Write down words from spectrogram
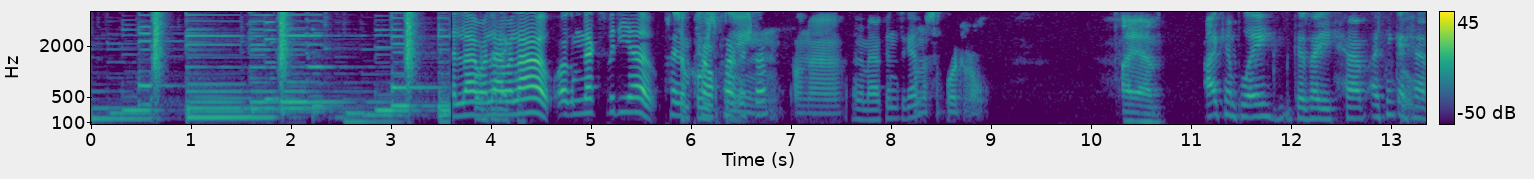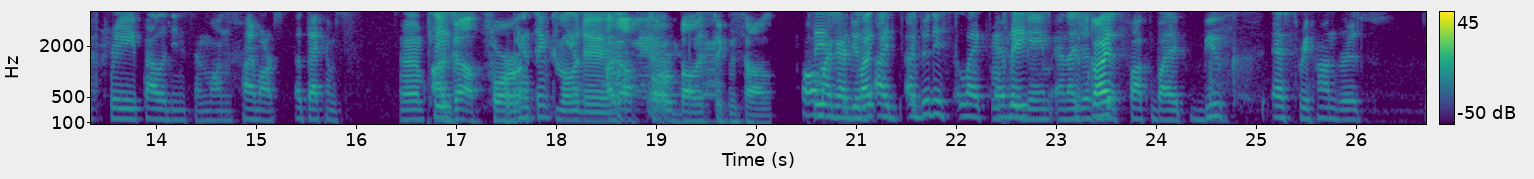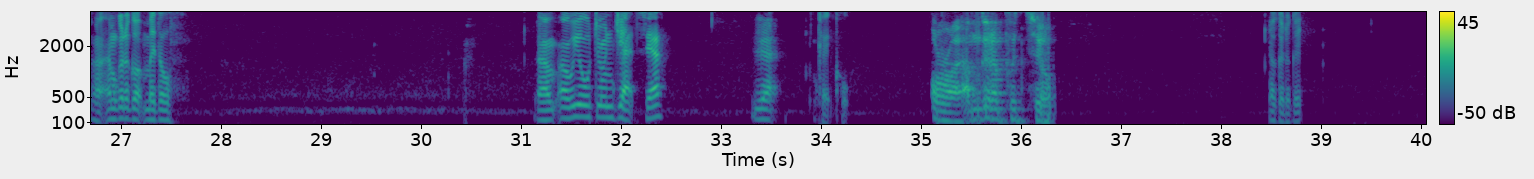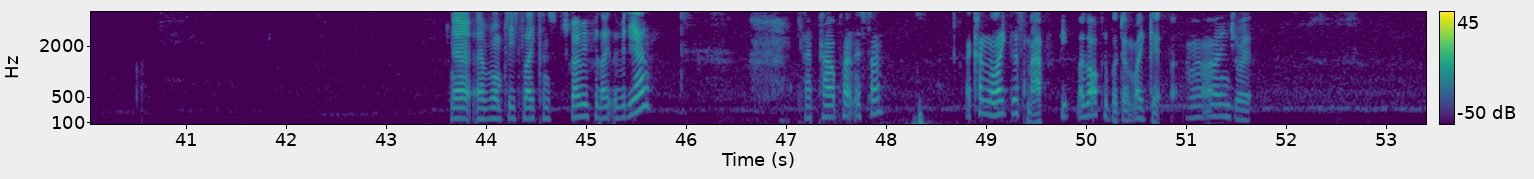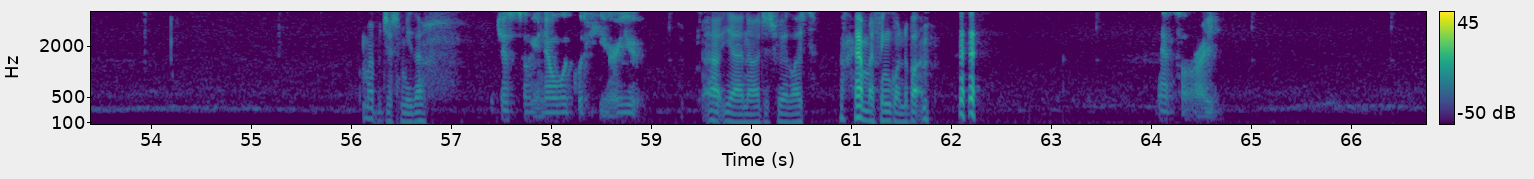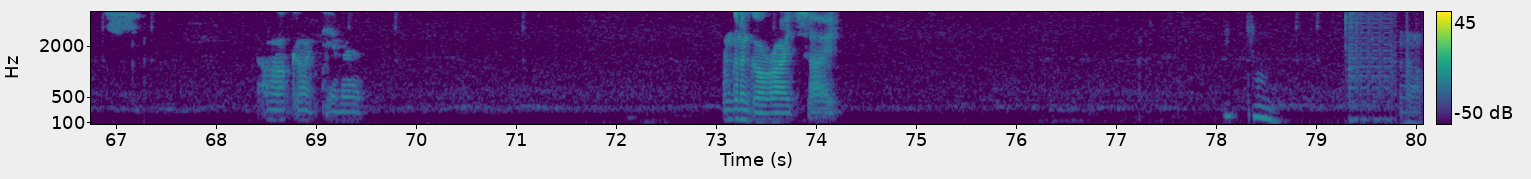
Hello, hello, hello. Welcome to next video. Playing So on Power Plant this time. on a And Americans again. on a support role? I am. I can play because I have. I think I Oh. have three paladins and one HIMARS ATACMS. Um, I got four. Yeah, I think quality. I got four ballistic missiles. Oh my god, dude! like- I I do this like mm, every please game, and I just get fucked by Buk S300. Right, I'm gonna go middle. Um, are we all doing jets? Yeah. Yeah. Okay, cool. All right, I'm gonna put two. Okay, okay. Yeah, everyone, please like and subscribe if you like the video. Play Power Plant this time. I kind of like this map. A lot of people don't like it, but uh, I enjoy it. Might be just me though. Just so you know, we could hear you. Uh, yeah, no, I just realised. I had my finger on the button. That's alright. Oh god damn it. I'm gonna go right side. Oh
